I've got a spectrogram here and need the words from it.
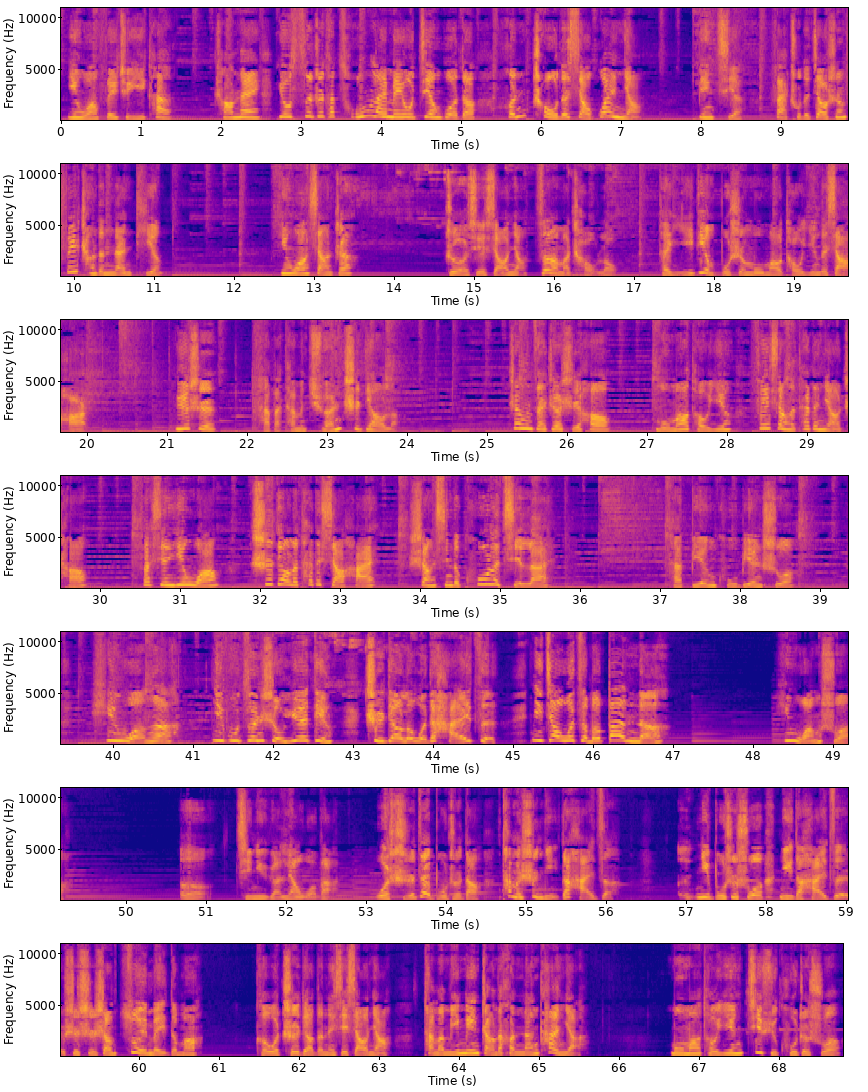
鹰王飞去一看，巢内有四只他从来没有见过的很丑的小怪鸟，并且发出的叫声非常的难听。鹰王想着，这些小鸟这么丑陋，它一定不是母猫头鹰的小孩，于是他把它们全吃掉了。正在这时候，母猫头鹰飞向了它的鸟巢，发现鹰王吃掉了它的小孩，伤心的哭了起来。他边哭边说：“鹰王啊，你不遵守约定，吃掉了我的孩子，你叫我怎么办呢？”鹰王说：“呃，请你原谅我吧。”我实在不知道他们是你的孩子，呃，你不是说你的孩子是世上最美的吗？可我吃掉的那些小鸟，它们明明长得很难看呀。母猫头鹰继续哭着说：“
